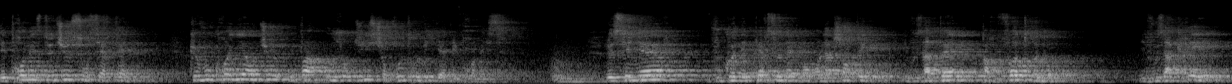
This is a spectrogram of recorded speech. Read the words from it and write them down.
Les promesses de Dieu sont certaines. Que vous croyez en Dieu ou pas, aujourd'hui, sur votre vie, il y a des promesses. Le Seigneur vous connaît personnellement, on l'a chanté, il vous appelle par votre nom. Il vous a créé.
